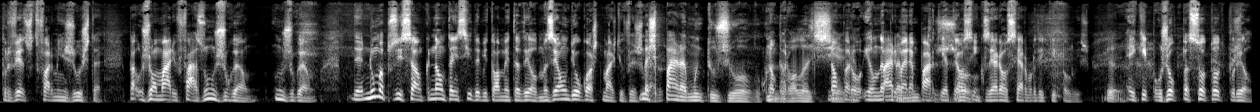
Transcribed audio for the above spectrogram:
por vezes de forma injusta, o João Mário faz um jogão, um jogão, eh, numa posição que não tem sido habitualmente a dele, mas é onde eu gosto mais de o ver jogar. Mas para muito o jogo quando não parou, a bola lhe chega. Não parou. Ele na primeira parte e até ao 5-0 é o cérebro da equipa, Luís. A equipa, o jogo passou todo por ele.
